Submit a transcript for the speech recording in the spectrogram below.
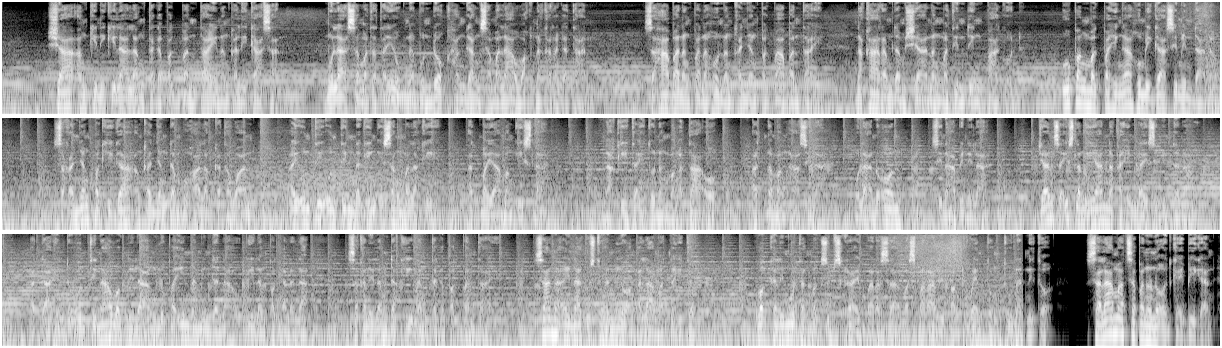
Siya ang kinikilalang tagapagbantay ng kalikasan, mula sa matatayog na bundok hanggang sa malawak na karagatan. Sa haba ng panahon ng kanyang pagbabantay, nakaramdam siya ng matinding pagod. Upang magpahinga humiga si Mindanao. Sa kanyang paghiga ang kanyang dambuhalang katawan ay unti-unting naging isang malaki at mayamang isla. Nakita ito ng mga tao at namangha sila. Mula noon, sinabi nila, Diyan sa islang iyan nakahimlay si Mindanao. At dahil doon tinawag nila ang lupain na Mindanao bilang pag-alala sa kanilang dakilang tagapagbantay. Sana ay nagustuhan niyo ang alamat na ito. Huwag kalimutang mag-subscribe para sa mas marami pang kwentong tulad nito. Salamat sa panonood, kaibigan.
